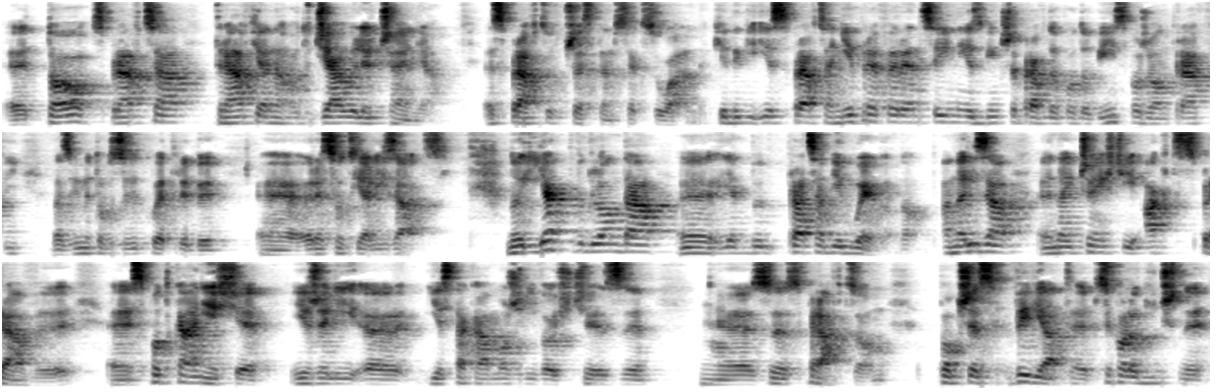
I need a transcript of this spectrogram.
e, to sprawca trafia na oddziały leczenia sprawców przestępstw seksualnych. Kiedy jest sprawca niepreferencyjny, jest większe prawdopodobieństwo, że on trafi, nazwijmy to, w zwykłe tryby e, resocjalizacji. No i jak wygląda jakby praca biegłego? No, analiza najczęściej akt sprawy, spotkanie się, jeżeli jest taka możliwość z z sprawcą, poprzez wywiad psychologiczny,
